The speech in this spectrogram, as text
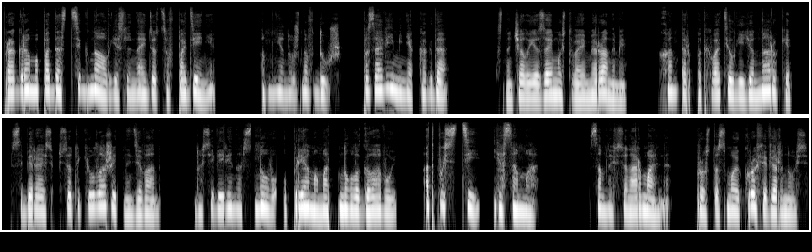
Программа подаст сигнал, если найдет совпадение. А мне нужно в душ. Позови меня, когда... Сначала я займусь твоими ранами. Хантер подхватил ее на руки, собираясь все-таки уложить на диван. Но Северина снова упрямо мотнула головой. «Отпусти, я сама. Со мной все нормально. Просто смою кровь и вернусь».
